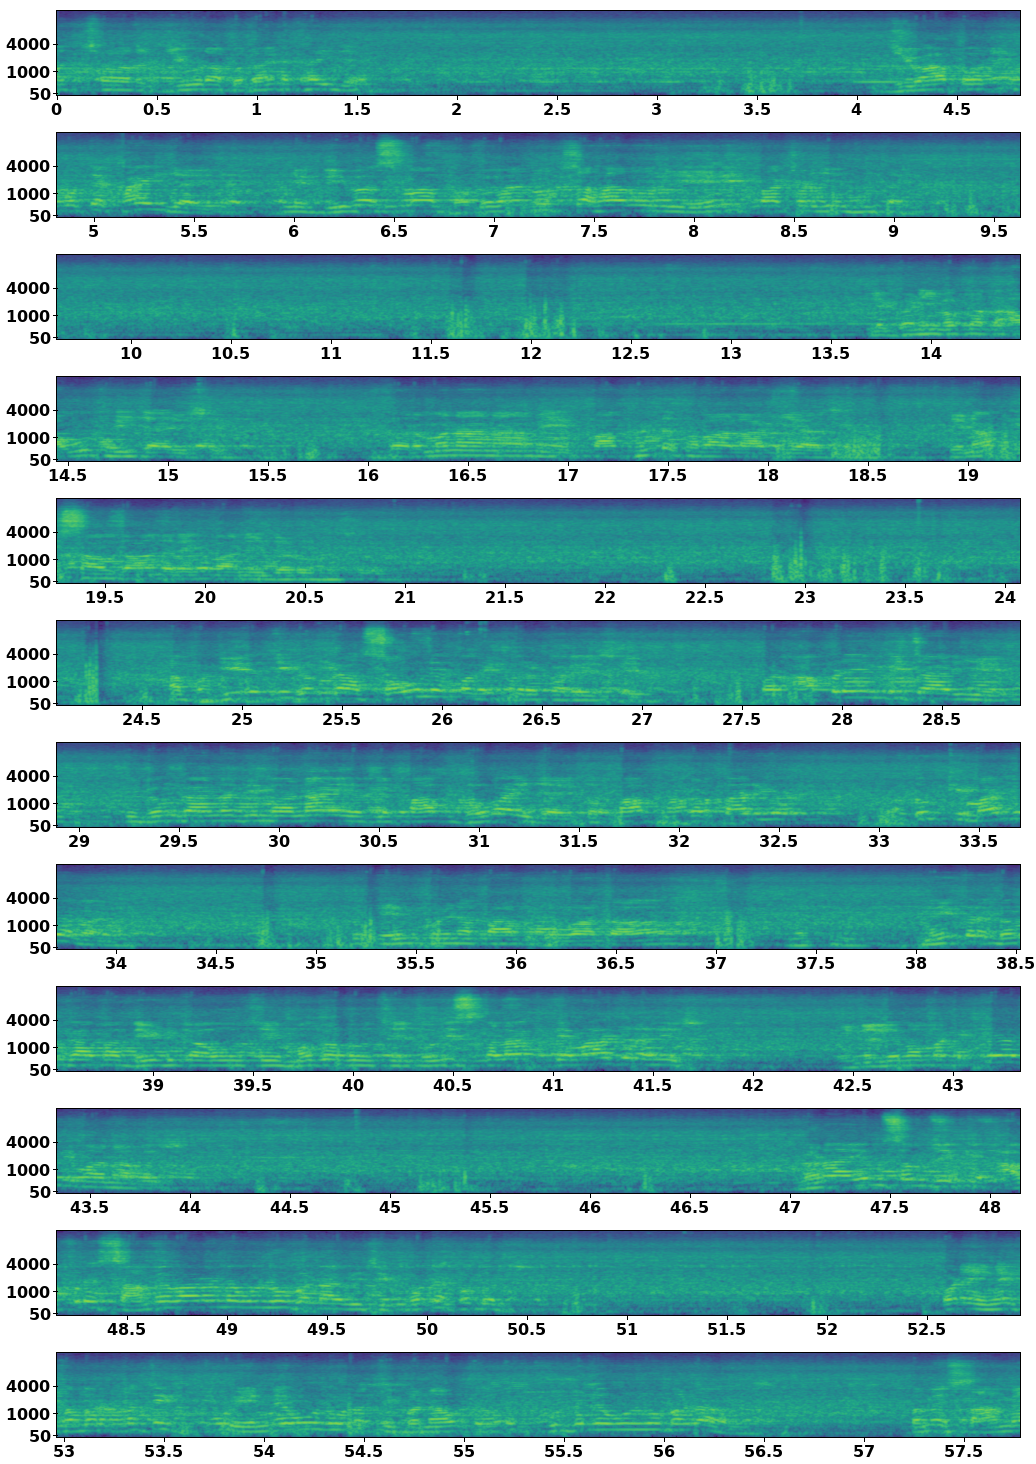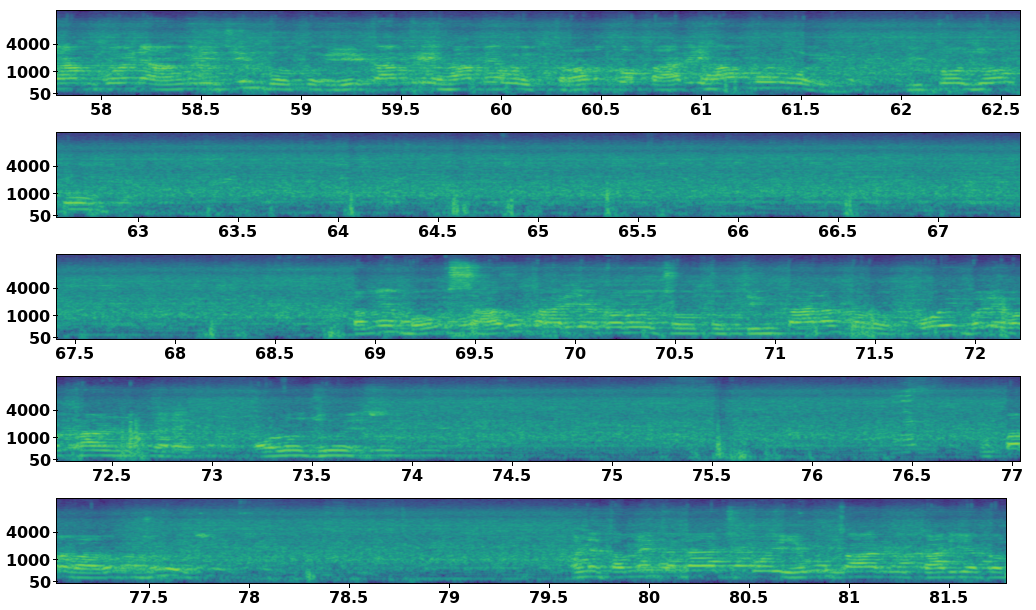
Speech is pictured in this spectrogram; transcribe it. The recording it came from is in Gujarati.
મચ્છર, જીવડા બધાને ખાઈ જાય. જીવાતોને પોતે ખાઈ જાય અને દિવસમાં ભગવાનનો જ સહારો લે, એની પાછળ જે હંતાઈ જાય એટલે ઘણી વખત આવું થઈ જાય છે. ધર્મના નામે પાખંડ થવા લાગ્યા છે. તેનાથી સાવધાન રહેવાની જરૂર છે. આ ભગીરથી ગંગા સૌને પવિત્ર કરે છે. પણ આપણે એમ વિચારીએ કે ગંગા નદીમાં નાય એટલે પાપ ધોવાઈ જાય, તો પાપ કરતા રહ્યો ડૂબકી મારી જવાની તો એમ કોઈના પાપ ધોવાતા નથી. નહીતર ગંગામાં દેડકાઓ છે, મગરો છે, ચોવીસ કલાક તેમાં જ રહે છે. એને લેવા માટે કયા વિમાન આવે છે? ઘણા એમ સમજે કે આપણે સામેવાળાને ઉલ્લું બનાવી છે, કોને ખબર છે? પણ એને ખબર નથી, તું એને ઉલ્લું નથી બનાવતો, તું ખુદને ઉલ્લું બનાવે તમે સામે આમ કોઈને આંગળી ચીંધો તો એક આંગળી સામે હોય, ત્રણ તો તારી સામું હોય. એ તો જો તું. તમે બહુ સારું કાર્ય કરો છો તો ચિંતા ન કરો, કોઈ ભલે વખાણ ન કરે. ઓલો જુએ છે. ઉપરવાળો જુએ છે. અને તમે કદાચ કોઈ એવું કાર્ય કરો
